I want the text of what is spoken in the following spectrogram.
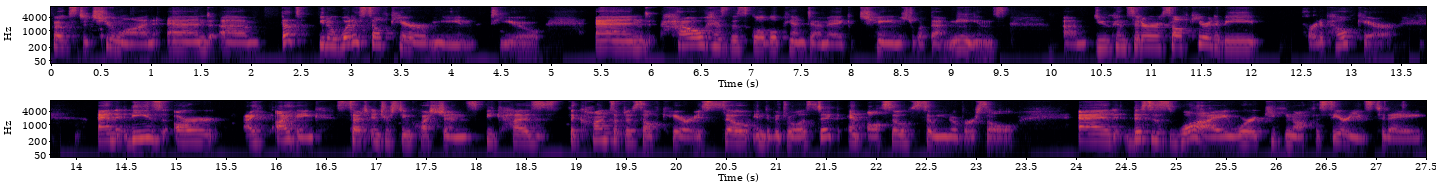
folks to chew on. And um, that's, you know, what does self care mean to you? And how has this global pandemic changed what that means? Um, do you consider self care to be part of healthcare? And these are, I, I think, such interesting questions because the concept of self care is so individualistic and also so universal. And this is why we're kicking off a series today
